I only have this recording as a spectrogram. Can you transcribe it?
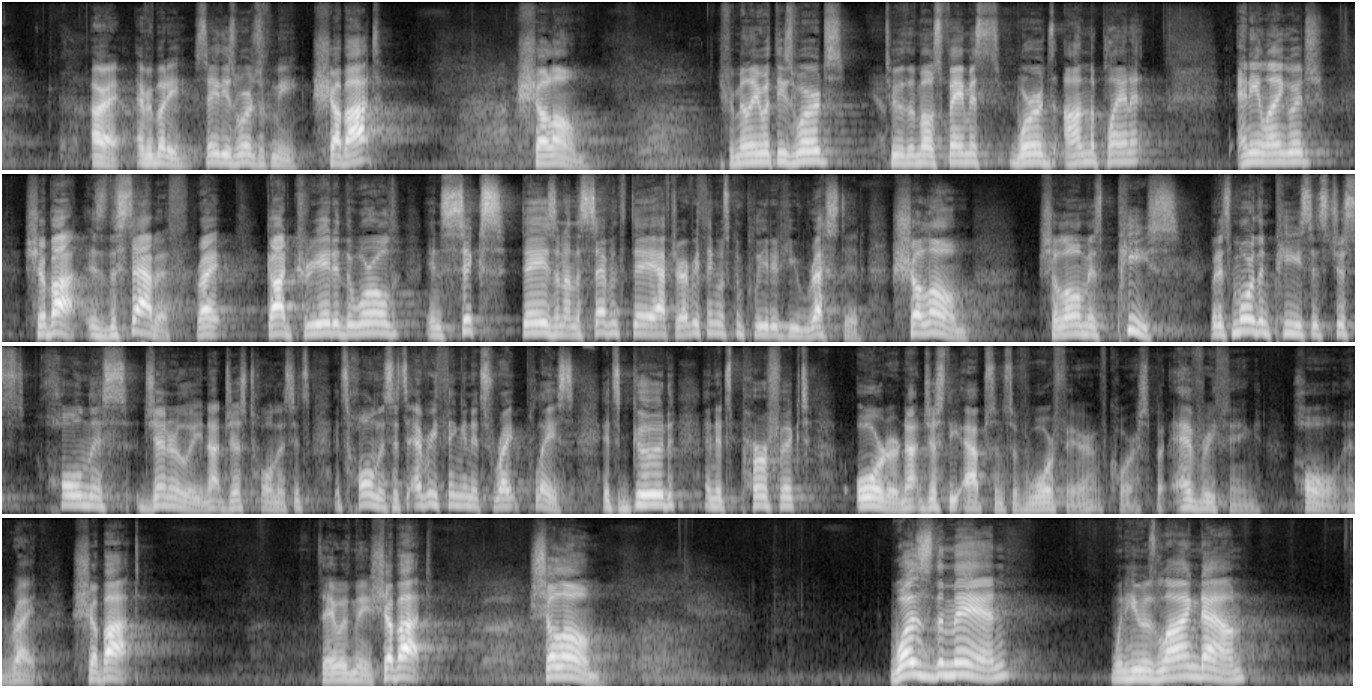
All right, everybody, say these words with me Shabbat. Shalom. You familiar with these words? Two of the most famous words on the planet, any language. Shabbat is the Sabbath, right? God created the world in six days, and on the seventh day, after everything was completed, he rested. Shalom. Shalom is peace, but it's more than peace, it's just wholeness generally, not just wholeness. It's, it's wholeness, it's everything in its right place. It's good and it's perfect order, not just the absence of warfare, of course, but everything whole and right. Shabbat. Say it with me Shabbat. Shabbat. Shalom. Shalom. Was the man when he was lying down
